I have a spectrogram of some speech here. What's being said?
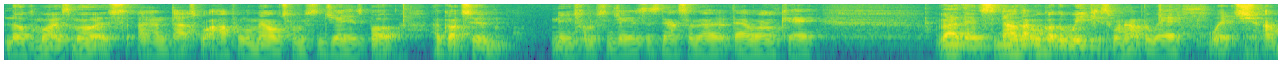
locomotives motors, and that's what happened with my old Thomas and James. But I've got two new Thomas and Jameses now, so they're they're all okay. Right then, so now that we've got the weakest one out of the way, which I'm,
